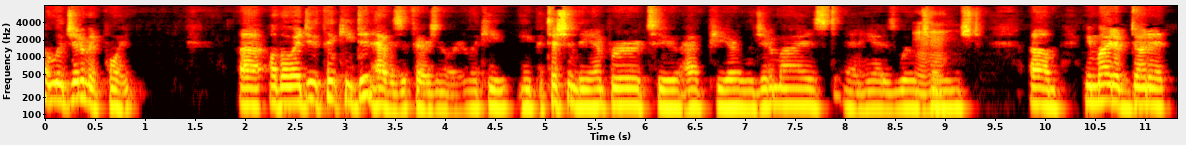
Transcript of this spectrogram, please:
a legitimate point. Uh, although I do think he did have his affairs in order. Like he he petitioned the emperor to have Pierre legitimized, and he had his will mm-hmm. changed. Um, he might have done it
